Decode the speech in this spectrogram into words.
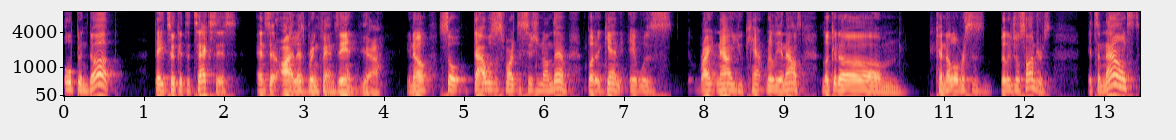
opened up, they took it to Texas and said, all right, let's bring fans in. Yeah. You know, so that was a smart decision on them. But again, it was right now you can't really announce. Look at um Canelo versus Billy Joe Saunders. It's announced,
